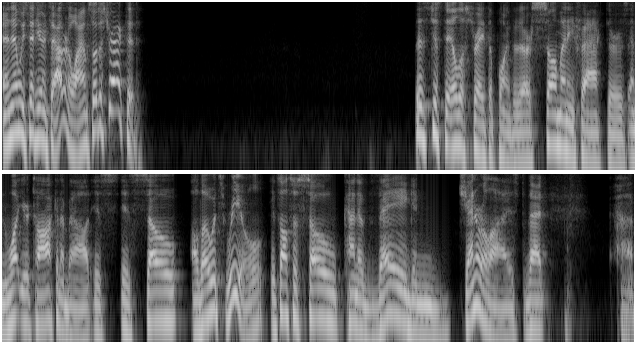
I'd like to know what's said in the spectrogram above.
And then we sit here and say, I don't know why I'm so distracted. This is just to illustrate the point that there are so many factors, and what you're talking about is is so. Although it's real, it's also so kind of vague and generalized that uh,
